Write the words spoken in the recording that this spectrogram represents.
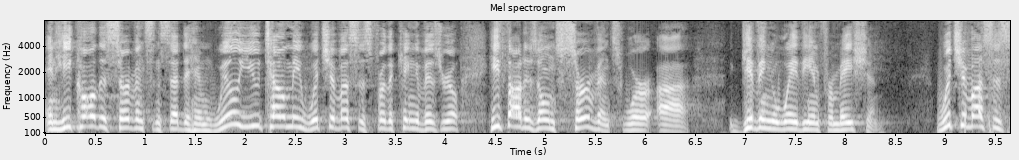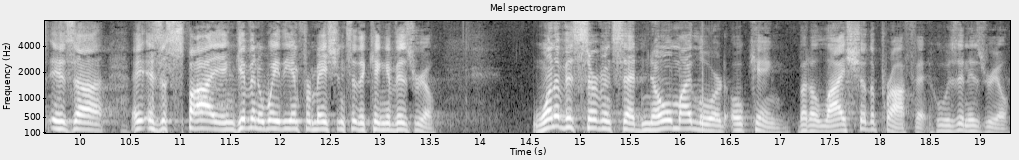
And he called his servants and said to him, Will you tell me which of us is for the king of Israel? He thought his own servants were uh, giving away the information. Which of us is, is, uh, is a spy and giving away the information to the king of Israel? One of his servants said, No, my lord, O king, but Elisha the prophet, who is in Israel,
